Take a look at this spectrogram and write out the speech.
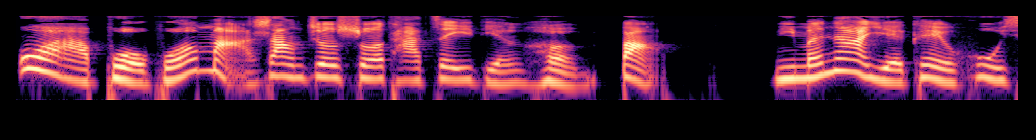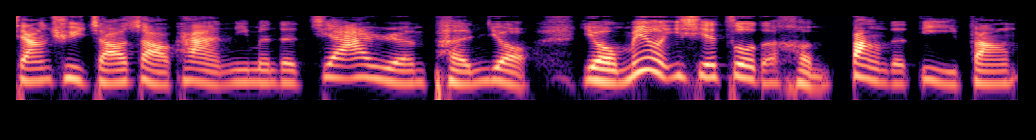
哇，婆婆马上就说他这一点很棒。你们呐也可以互相去找找看，你们的家人朋友有没有一些做的很棒的地方？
